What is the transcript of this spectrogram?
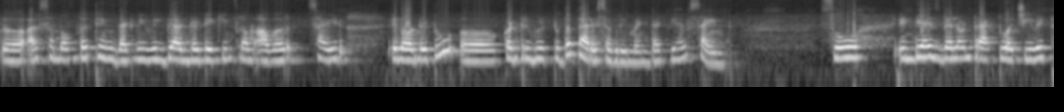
uh, are some of the things that we will be undertaking from our side in order to uh, contribute to the paris agreement that we have signed so India is well on track to achieve it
